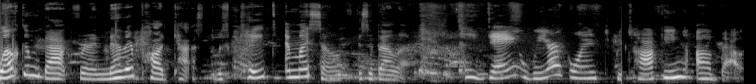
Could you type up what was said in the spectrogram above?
Welcome back for another podcast with Kate and myself, Isabella. Today we are going to be talking about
